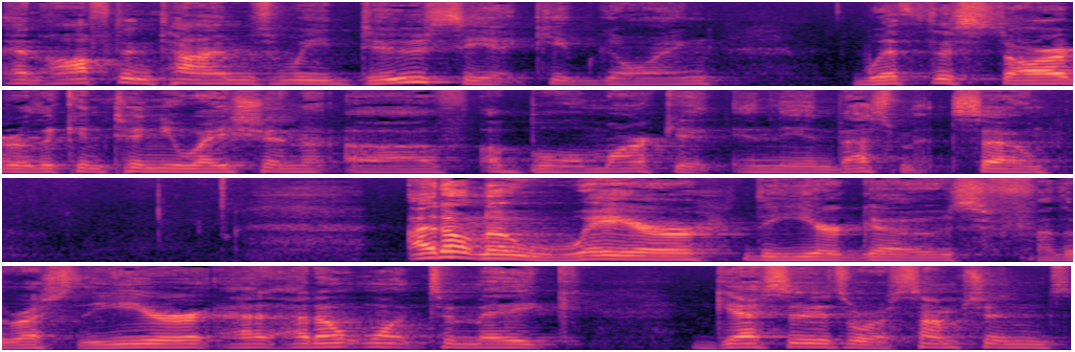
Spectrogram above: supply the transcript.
And oftentimes we do see it keep going with the start or the continuation of a bull market in the investment. So I don't know where the year goes for the rest of the year. I, don't want to make guesses or assumptions.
